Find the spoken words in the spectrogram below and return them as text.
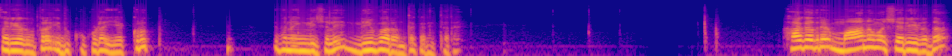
ಸರಿಯಾದ ಉತ್ತರ, ಇದಕ್ಕೂ ಕೂಡ ಯಕೃತ್. ಇದನ್ನು ಇಂಗ್ಲಿಷಲ್ಲಿ ಲಿವರ್ ಅಂತ ಕರೀತಾರೆ. ಹಾಗಾದ್ರೆ ಮಾನವ ಶರೀರದ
